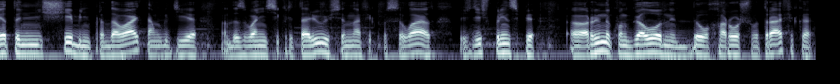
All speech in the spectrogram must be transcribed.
это не щебень продавать, там, где надо звонить секретарю и все нафиг посылают. То есть здесь, в принципе, э, рынок, он голодный до хорошего трафика,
